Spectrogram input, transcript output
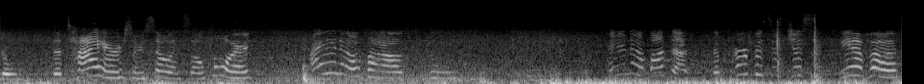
the the tires or so and so forth. I don't know about the I don't know about that. The purpose is just we have a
